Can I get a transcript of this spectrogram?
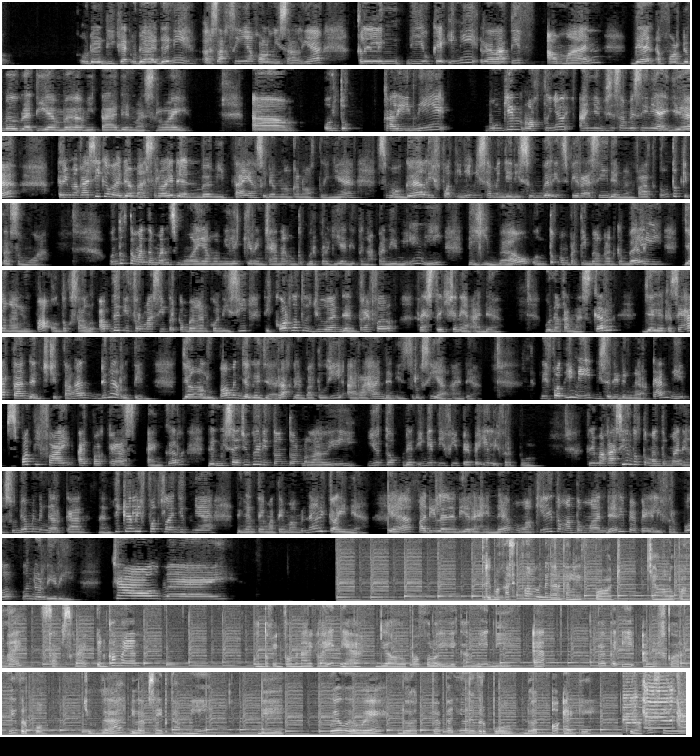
udah di udah ada nih eh, saksinya kalau misalnya keliling di UK ini relatif aman dan affordable berarti ya Mbak Mita dan Mas Roy. Em, untuk kali ini mungkin waktunya hanya bisa sampai sini aja. Terima kasih kepada Mas Roy dan Mbak Mita yang sudah meluangkan waktunya. Semoga Liftpot ini bisa menjadi sumber inspirasi dan manfaat untuk kita semua. Untuk teman-teman semua yang memiliki rencana untuk berpergian di tengah pandemi ini, dihimbau untuk mempertimbangkan kembali. Jangan lupa untuk selalu update informasi perkembangan kondisi di kota tujuan dan travel restriction yang ada. Gunakan masker, jaga kesehatan, dan cuci tangan dengan rutin. Jangan lupa menjaga jarak dan patuhi arahan dan instruksi yang ada. Liftpot ini bisa didengarkan di Spotify, iPodcast, Anchor, dan bisa juga ditonton melalui YouTube dan IGTV PPI Liverpool. Terima kasih untuk teman-teman yang sudah mendengarkan. Nantikan Liftpot selanjutnya dengan tema-tema menarik lainnya. Ya, Fadila Nadia Rahenda mewakili teman-teman dari PPI Liverpool undur diri. Ciao, bye. Terima kasih telah mendengarkan Liftpod. Jangan lupa like, subscribe, dan komen. Untuk info menarik lainnya, jangan lupa follow IG kami di ppi underscore Liverpool. Juga di website kami di www.ppiliverpool.org. Terima kasih.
